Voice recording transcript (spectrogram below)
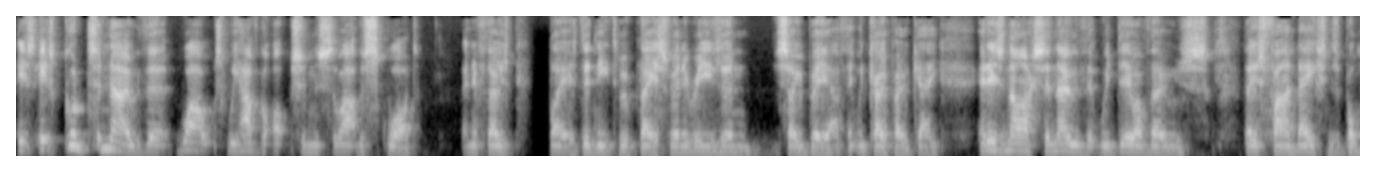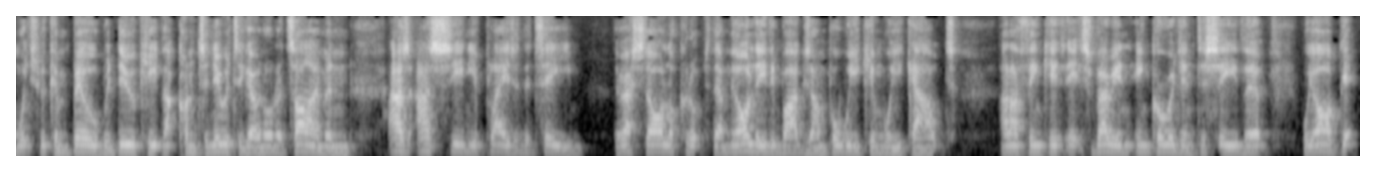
it's it's good to know that whilst we have got options throughout the squad, and if those players did need to be replaced for any reason, so be it. I think we'd cope okay. It is nice to know that we do have those those foundations upon which we can build. We do keep that continuity going all the time, and as as senior players in the team, the rest are looking up to them. They are leading by example week in week out, and I think it, it's very encouraging to see that we are get,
